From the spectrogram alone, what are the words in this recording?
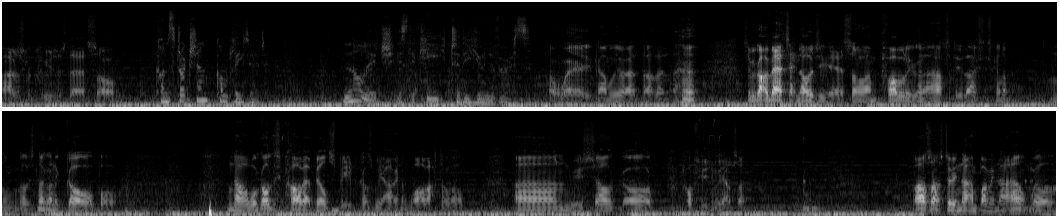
Ah, I just got cruisers there, so Construction completed. Knowledge is the key to the universe. Oh, no way, can't believe I had that then. so we've got a rare technology here, so I'm probably going to have to do that. It's going to, well, it's not going to go, but no, we'll go this Corvette build speed because we are in a war after all. And we shall go cold fusion reactor. Whilst that's doing that and bombing that out, we'll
